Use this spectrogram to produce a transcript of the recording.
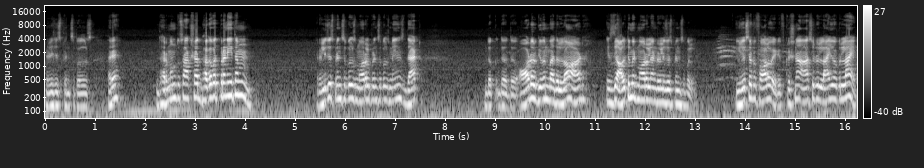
religious principles. Are, dharmam tu sakshat bhagavat pranitam. Religious principles, moral principles means that the, the, the order given by the Lord is the ultimate moral and religious principle. You just have to follow it. If Krishna asks you to lie, you have to lie.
